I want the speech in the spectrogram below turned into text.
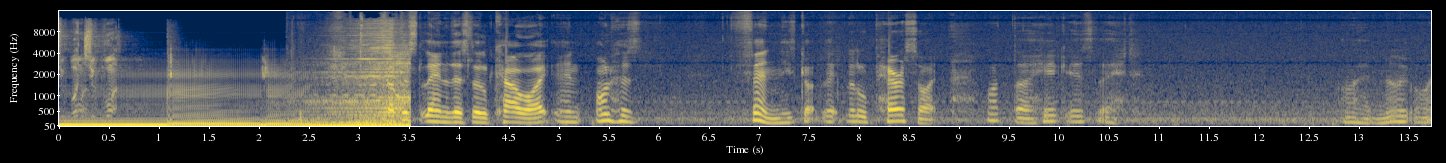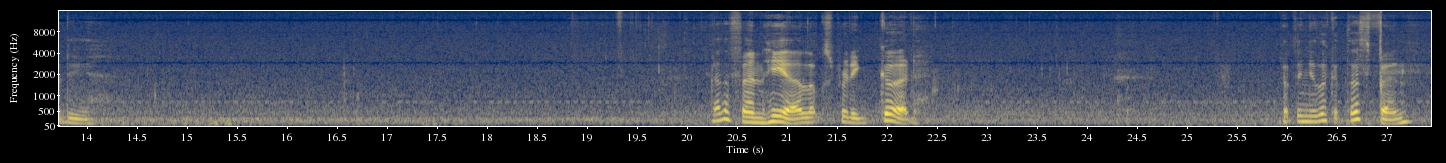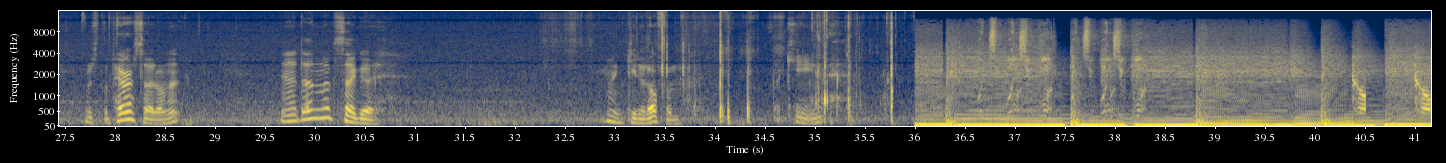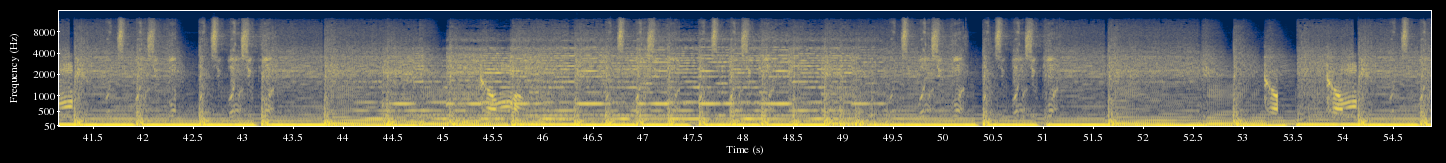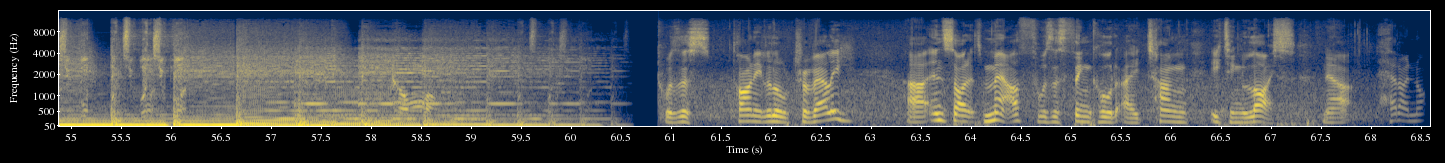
You, what you want? So I've just landed this little kahawai and on his fin he's got that little parasite. What the heck is that? I have no idea. The other fin here looks pretty good. But then you look at this fin, with the parasite on it, and it doesn't look so good. I'm gonna get it off him I can. What you, what you want? What you, what you want? Come, come, was this tiny little trevally. Uh, inside its mouth was this thing called a tongue-eating lice. Now, had I not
